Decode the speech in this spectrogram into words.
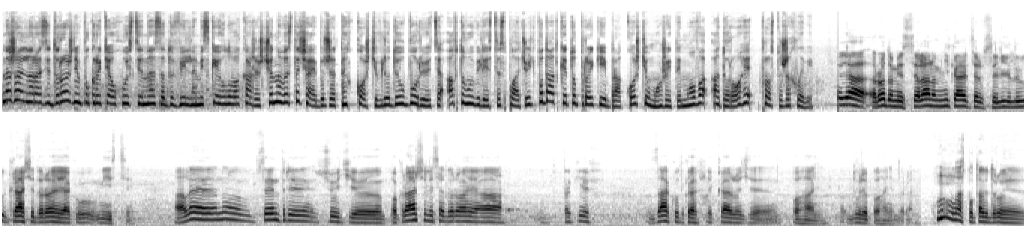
На жаль, наразі дорожнє покриття у хусті незадовільне. Міський голова каже, що не вистачає бюджетних коштів. Люди обурюються. Автомобілісти сплачують податки, то про який брак коштів може йти мова, а дороги просто жахливі. Я родом із села, але мені кажеться, в селі кращі дороги, як у місті. Але ну, в центрі чуть е, покращилися дороги, а в таких закутках, як кажуть, е, погані, дуже погані дороги. Ну, у нас в Полтаві дороги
